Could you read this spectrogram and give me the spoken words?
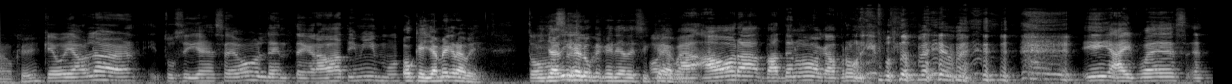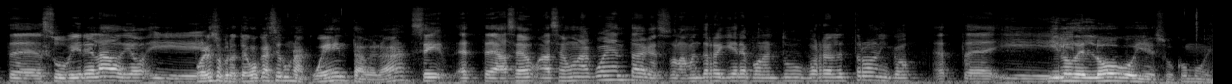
tema, ok. que voy a hablar, y tú sigues ese orden, te grabas a ti mismo. Ok, ya me grabé. Y ya dije lo que quería decir. Ok, ¿Qué hago? pues ahora vas de nuevo a caproni.pm y ahí puedes este, subir el audio y... Por eso, pero tengo que hacer una cuenta, ¿verdad? Sí, este, haces, haces una cuenta que solamente requiere poner tu correo electrónico este, y... Y lo del logo y eso, ¿cómo es?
